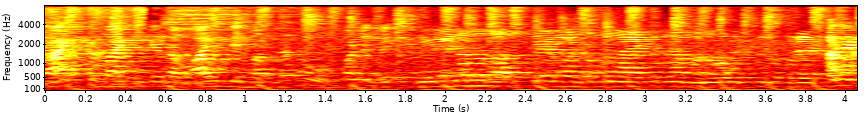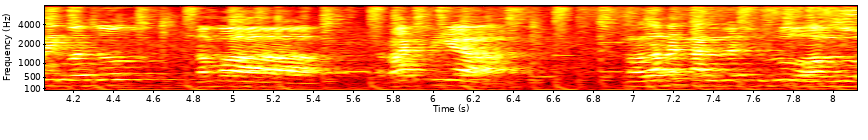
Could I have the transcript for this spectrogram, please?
ರಾಷ್ಟ್ರ ನಾಯಕರಿಂದ ಮಾಹಿತಿ ಬಂದಾಗ ಒಪ್ಕೊಳ್ಳಬೇಕು. ನೀವೇನಾದ್ರು ರಾಷ್ಟ್ರೀಯ ಮಟ್ಟದ ನಾಯಕರನ್ನ ಮನವೊಲಿಸಲು ಪ್ರಯತ್ನ ಬಂದು ನಮ್ಮ ರಾಷ್ಟ್ರೀಯ ಪ್ರಧಾನ ಕಾರ್ಯದರ್ಶಿಗಳು ಹಾಗೂ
